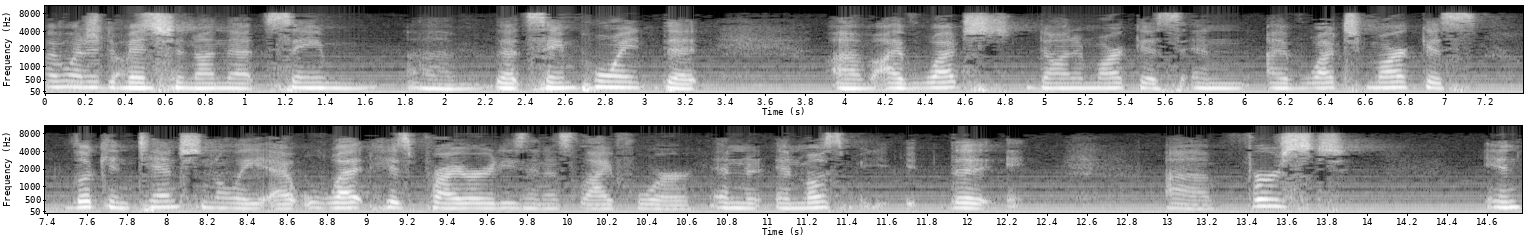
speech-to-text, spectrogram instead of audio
I wanted to mention on that same um, that same point that um, I've watched Dawn and Marcus, and I've watched Marcus look intentionally at what his priorities in his life were. And, and most the uh, first in,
